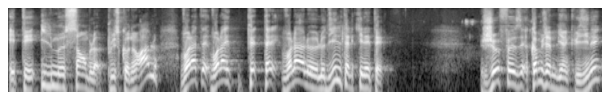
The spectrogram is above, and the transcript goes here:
était, il me semble, plus qu'honorable. Voilà, voilà, tel- voilà le, le deal tel qu'il était. Je faisais, comme j'aime bien cuisiner,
